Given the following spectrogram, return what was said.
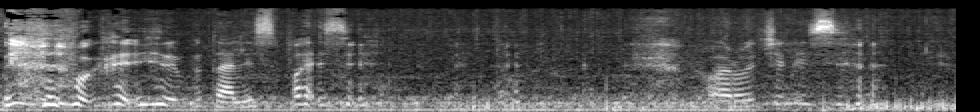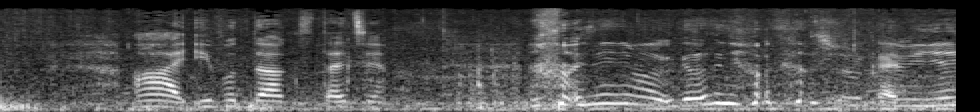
По крайней мере, пытались спать. Порочились. А, и вот да, кстати, я не могу, когда ты не показываешь руками, я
